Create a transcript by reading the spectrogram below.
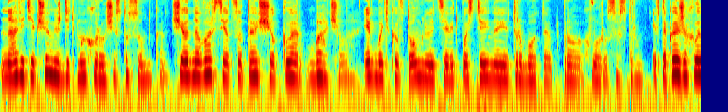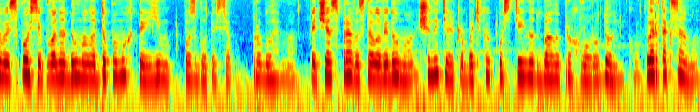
навіть якщо між дітьми хороші стосунки. Ще одна версія це те, що Клер бачила, як батьки втомлюються від постійної турботи про хвору сестру, і в такий жахливий спосіб вона думала допомогти їм позбутися проблема. Під час справи стало відомо, що не тільки батьки постійно дбали про хвору доньку. Клер так само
